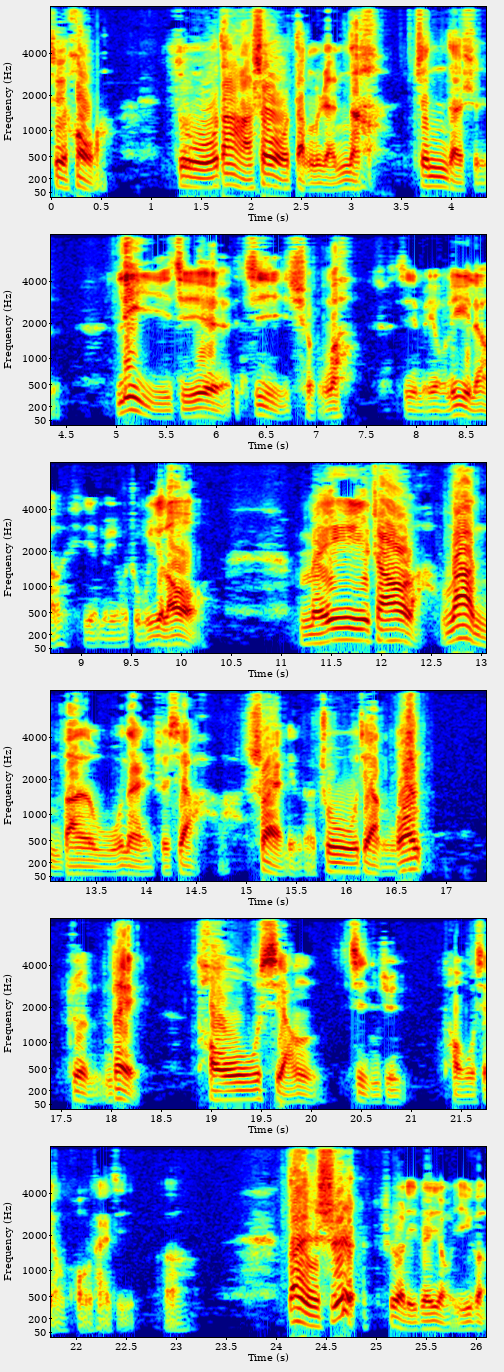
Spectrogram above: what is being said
最后啊，祖大寿等人呐，真的是力竭计穷啊，既没有力量，也没有主意喽，没招了，万般无奈之下啊，率领着诸将官准备投降金军。投降皇太极啊！但是这里边有一个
